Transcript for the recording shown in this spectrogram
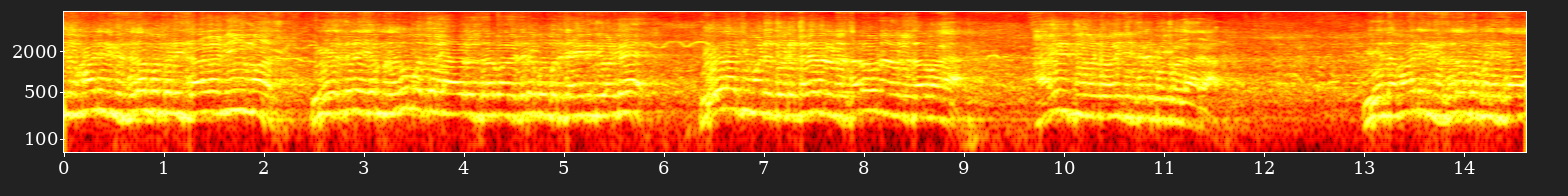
இந்த மாநிலத்துக்கு சிறப்பு பரிசாக நீமாஸ் உயரத்தில் எம் ரகுமத்துல்லா அவர்கள் சார்பாக சிறப்பு பரிசு ஐநூத்தி ஒன்று ஊராட்சி மன்றத்துடைய தலைவர் சரவணன் அவர்கள் சார்பாக ஐநூத்தி ஒன்று வழங்கி சிறப்பித்துள்ளார். இந்த மாநிலத்துக்கு சிறப்பு பரிசாக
